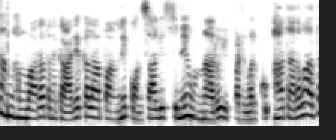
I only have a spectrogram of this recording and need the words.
సంఘం వారు అతని కార్యకలాపాలని కొనసాగిస్తూనే ఉన్నారు ఇప్పటి వరకు. ఆ తర్వాత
